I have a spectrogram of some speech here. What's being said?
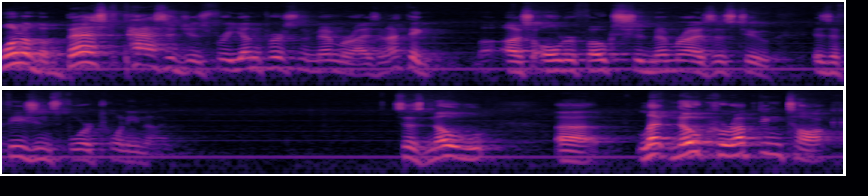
One of the best passages for a young person to memorize, and I think us older folks should memorize this too, is Ephesians 4.29. It says, no, uh, let no corrupting talk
